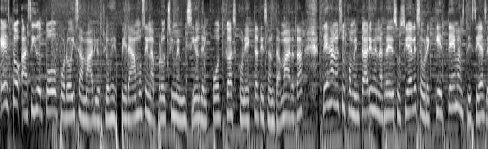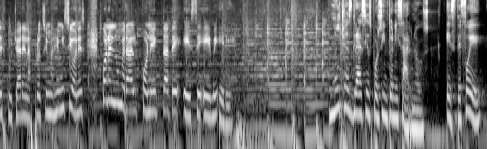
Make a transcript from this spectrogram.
Esto ha sido todo por hoy, Samarios. Los esperamos en la próxima emisión del podcast Conéctate Santa Marta. Déjanos sus comentarios en las redes sociales sobre qué temas deseas escuchar en las próximas emisiones con el numeral Conéctate SMR. Muchas gracias por sintonizarnos. Este fue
